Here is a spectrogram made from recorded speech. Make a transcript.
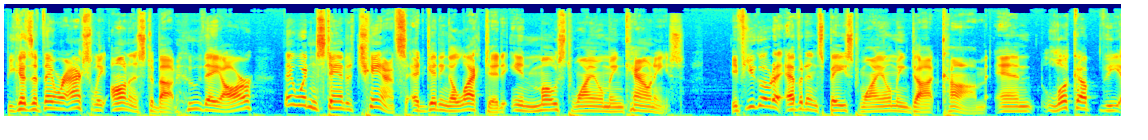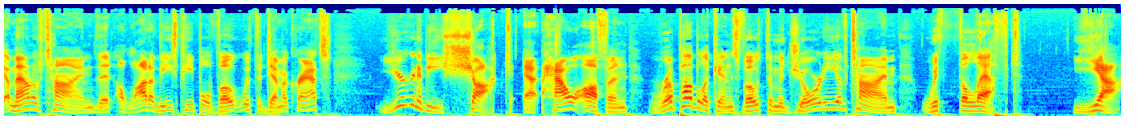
because if they were actually honest about who they are, they wouldn't stand a chance at getting elected in most Wyoming counties. If you go to evidencebasedwyoming.com and look up the amount of time that a lot of these people vote with the Democrats, you're going to be shocked at how often Republicans vote the majority of time with the left. Yeah,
